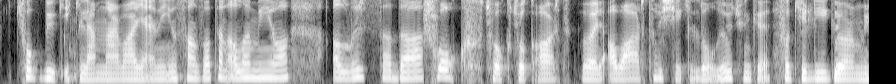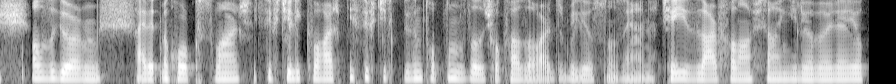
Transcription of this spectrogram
çok büyük ikilemler var. Yani insan zaten alamıyor. Alırsa da çok çok çok artık böyle abartı bir şekilde oluyor. Çünkü fakirliği görmüş, azı görmüş, kaybetme korkusu var, istifçilik var. İstifçilik bizim toplumumuzda da çok fazla vardır biliyorsunuz yani. Çeyizler falan filan geliyor böyle yok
